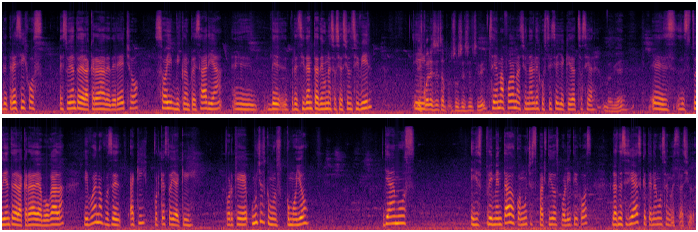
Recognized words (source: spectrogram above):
de tres hijos, estudiante de la carrera de Derecho, soy microempresaria, eh, presidenta de una asociación civil. Y, cuál es esta asociación civil? Se llama Foro Nacional de Justicia y Equidad Social. Muy bien es estudiante de la carrera de abogada. Y bueno, pues eh, aquí, ¿por qué estoy aquí? Porque muchos como, como yo ya hemos experimentado con muchos partidos políticos las necesidades que tenemos en nuestra ciudad.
